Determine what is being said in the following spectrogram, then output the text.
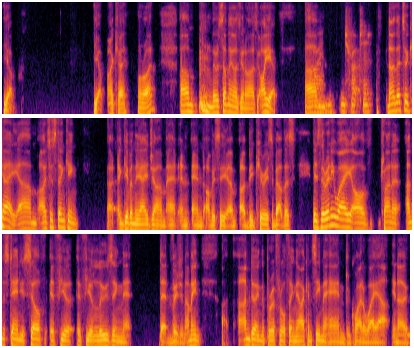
Yep. Yep. Okay. All right. Um, there was something I was going to ask. Oh, yeah. Um, Sorry, interrupted. No, that's okay. Um, I was just thinking, uh, given the age I'm at, and and obviously um, I'd be curious about this. Is there any way of trying to understand yourself if you're if you're losing that that vision? I mean, I'm doing the peripheral thing now. I can see my hand quite a way out, you know,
